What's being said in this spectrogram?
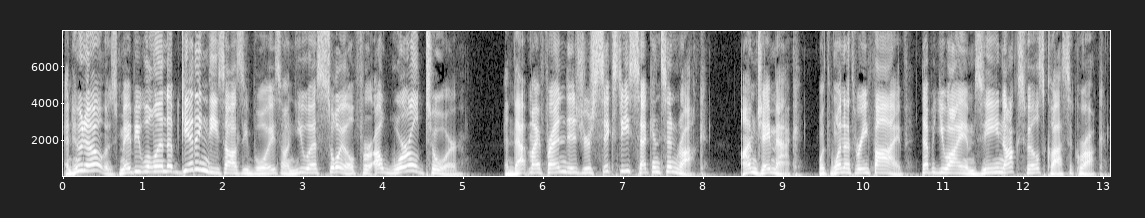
And who knows, maybe we'll end up getting these Aussie boys on U.S. soil for a world tour. And that, my friend, is your 60 Seconds in Rock. I'm J Mac with 1035 WIMZ Knoxville's Classic Rock.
